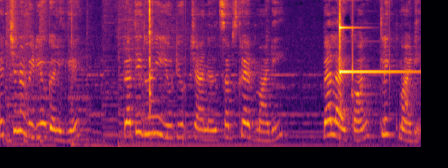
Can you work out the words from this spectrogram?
ಹೆಚ್ಚಿನ ವಿಡಿಯೋಗಳಿಗೆ ಪ್ರತಿಧ್ವನಿ ಯೂಟ್ಯೂಬ್ ಚಾನೆಲ್ ಸಬ್ಸ್ಕ್ರೈಬ್ ಮಾಡಿ. ಬೆಲ್ ಐಕಾನ್ ಕ್ಲಿಕ್ ಮಾಡಿ.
